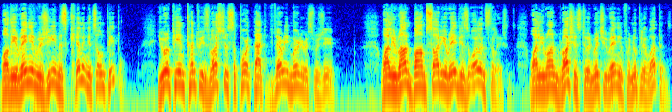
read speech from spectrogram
While the Iranian regime is killing its own people, European countries rush to support that very murderous regime. While Iran bombs Saudi Arabia's oil installations, while Iran rushes to enrich uranium for nuclear weapons,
